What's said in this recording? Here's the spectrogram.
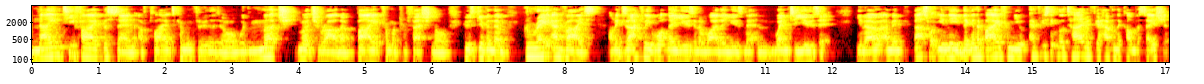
95% of clients coming through the door would much much rather buy it from a professional who's given them great advice on exactly what they're using and why they're using it and when to use it. You know, I mean, that's what you need. They're going to buy from you every single time if you're having the conversation.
